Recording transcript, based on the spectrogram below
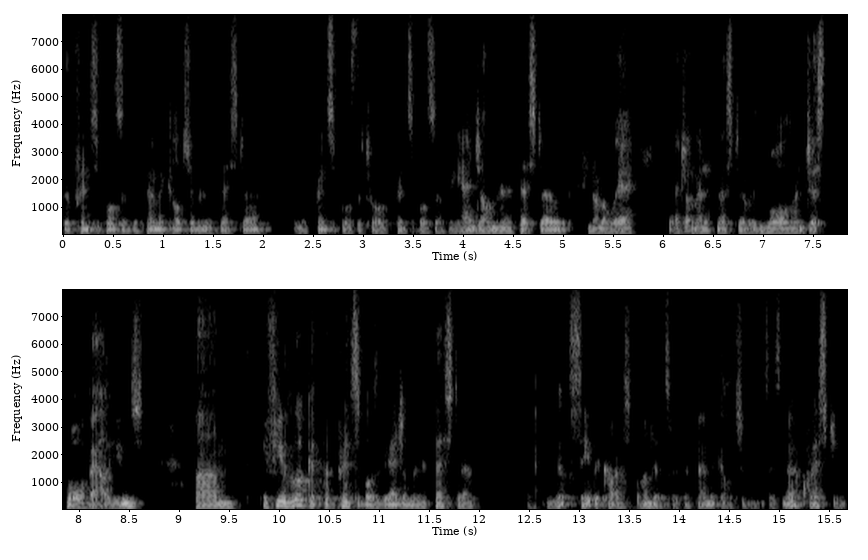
the principles of the Permaculture Manifesto and the principles, the 12 principles of the Agile Manifesto, if you're not aware, the Agile Manifesto is more than just four values. Um, if you look at the principles of the Agile Manifesto, you'll see the correspondence with the permaculture ones. There's no question.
